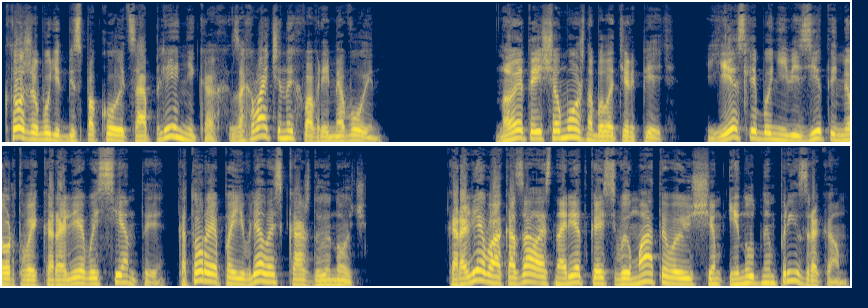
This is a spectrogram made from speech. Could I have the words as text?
Кто же будет беспокоиться о пленниках, захваченных во время войн? Но это еще можно было терпеть, если бы не визиты мертвой королевы Сенты, которая появлялась каждую ночь. Королева оказалась на редкость выматывающим и нудным призраком.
